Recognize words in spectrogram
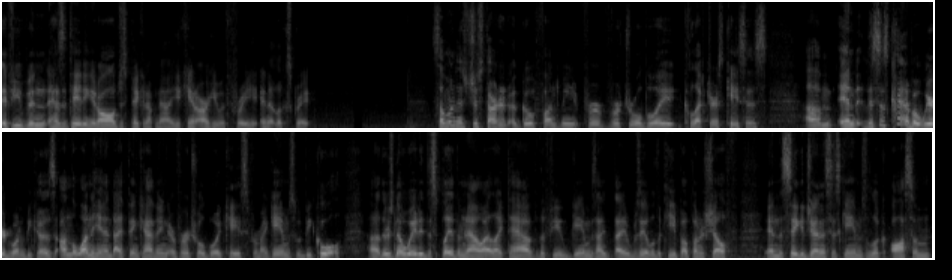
if you've been hesitating at all, just pick it up now. You can't argue with free, and it looks great. Someone has just started a GoFundMe for Virtual Boy collectors cases. Um, and this is kind of a weird one because, on the one hand, I think having a Virtual Boy case for my games would be cool. Uh, there's no way to display them now. I like to have the few games I, I, was able to keep up on a shelf, and the Sega Genesis games look awesome.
